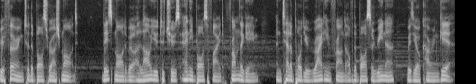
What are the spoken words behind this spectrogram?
referring to the Boss Rush mod. This mod will allow you to choose any boss fight from the game and teleport you right in front of the boss arena with your current gear.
